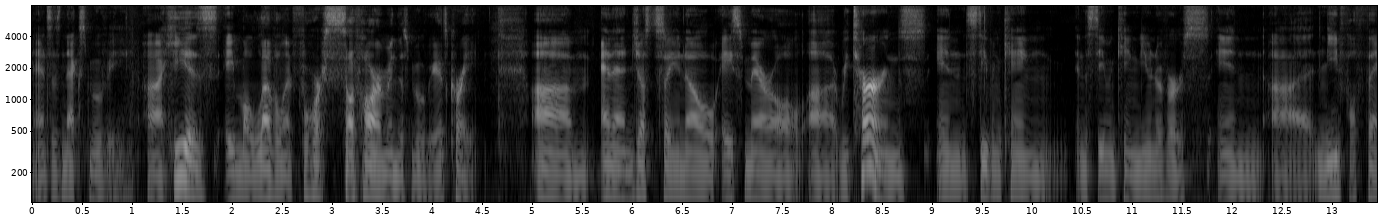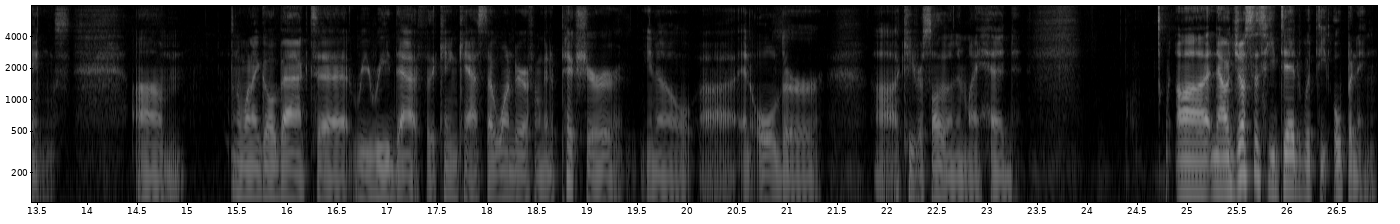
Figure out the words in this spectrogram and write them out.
and it's his next movie. Uh, he is a malevolent force of harm in this movie. It's great. Um, and then, just so you know, Ace Merrill uh, returns in Stephen King in the Stephen King universe in uh, Needful Things. Um, and when I go back to reread that for the King cast, I wonder if I'm going to picture, you know, uh, an older uh, Kiefer Sutherland in my head. Uh, now, just as he did with the opening,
